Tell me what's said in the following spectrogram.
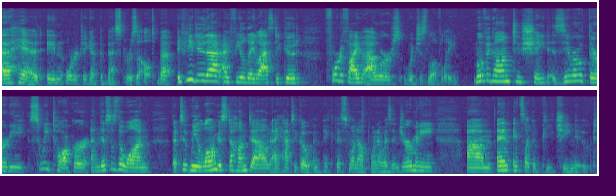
ahead in order to get the best result. But if you do that, I feel they last a good four to five hours, which is lovely. Moving on to shade 030 Sweet Talker, and this is the one that took me longest to hunt down. I had to go and pick this one up when I was in Germany, um, and it's like a peachy nude.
